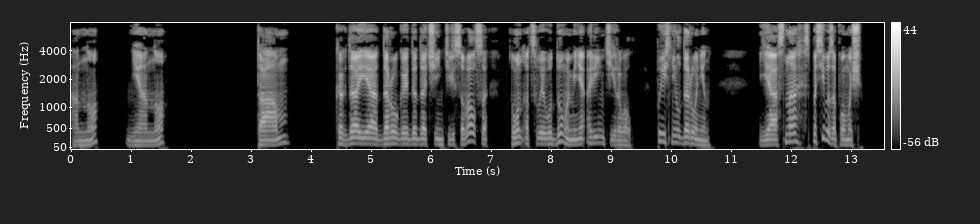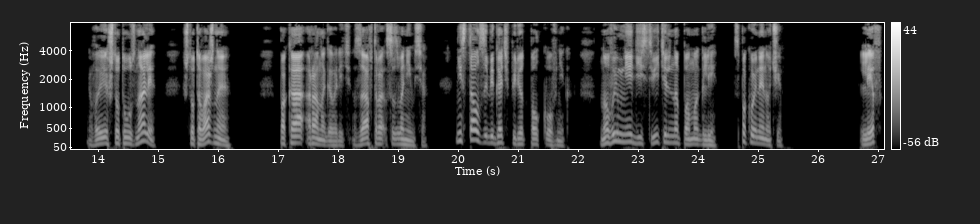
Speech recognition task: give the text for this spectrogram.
Оно? Не оно? Там. Когда я дорогой до дачи интересовался, он от своего дома меня ориентировал, пояснил Доронин. Ясно, спасибо за помощь. Вы что-то узнали? Что-то важное? Пока рано говорить, завтра созвонимся. Не стал забегать вперед полковник. Но вы мне действительно помогли. Спокойной ночи. Лев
